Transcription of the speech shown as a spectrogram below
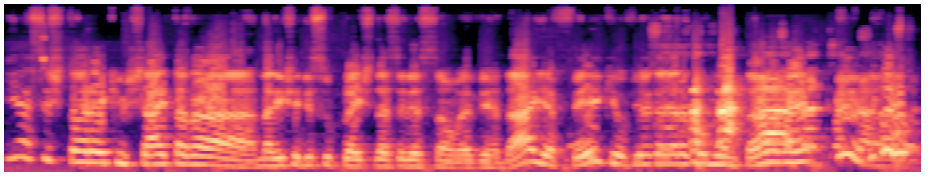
E essa história aí que o Chay tá na, na lista de suplentes da seleção, é verdade? É fake? Eu vi a galera comentando, Ah, né? tá sacanagem.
